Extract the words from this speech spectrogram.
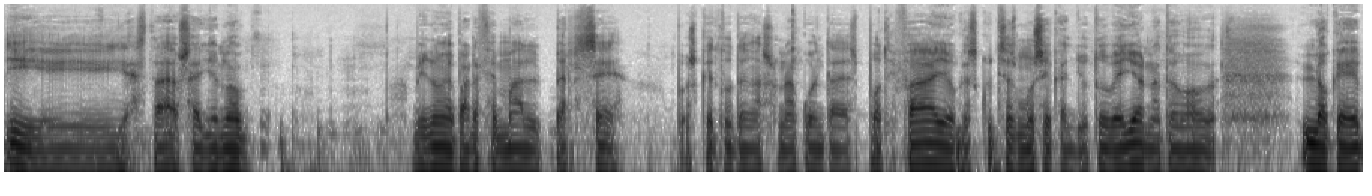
Y ya está, o sea, yo no. A mí no me parece mal per se. Pues que tú tengas una cuenta de Spotify o que escuches música en YouTube. Yo no tengo. Lo que.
